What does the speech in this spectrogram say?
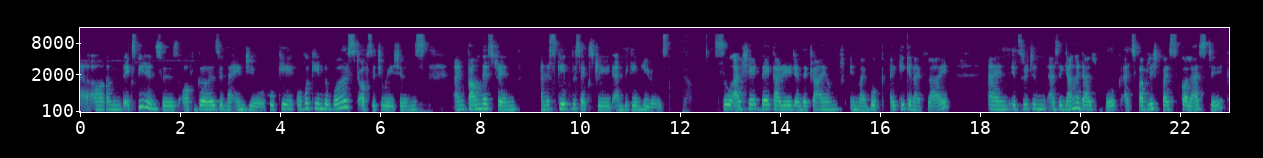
uh, on the experiences of girls in my NGO who came, overcame the worst of situations and found their strength and escaped the sex trade and became heroes. Yeah. So I've shared their courage and their triumph in my book, I Kick and I Fly. And it's written as a young adult book. It's published by Scholastic.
